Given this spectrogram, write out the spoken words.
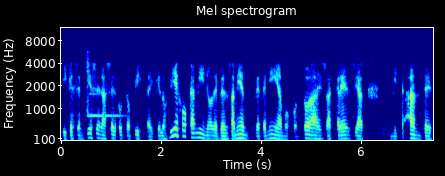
y que se empiecen a hacer autopistas y que los viejos caminos de pensamiento que teníamos con todas esas creencias limitantes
